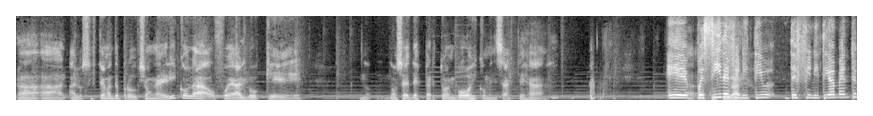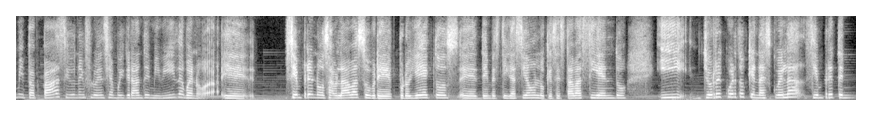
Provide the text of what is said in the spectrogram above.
a, a, a, los sistemas de producción agrícola o fue algo que, no, no sé, despertó en vos y comenzaste a... Eh, pues sí, definitivo, definitivamente mi papá ha sido una influencia muy grande en mi vida. Bueno, eh, siempre nos hablaba sobre proyectos eh, de investigación, lo que se estaba haciendo. Y yo recuerdo que en la escuela siempre tenía...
